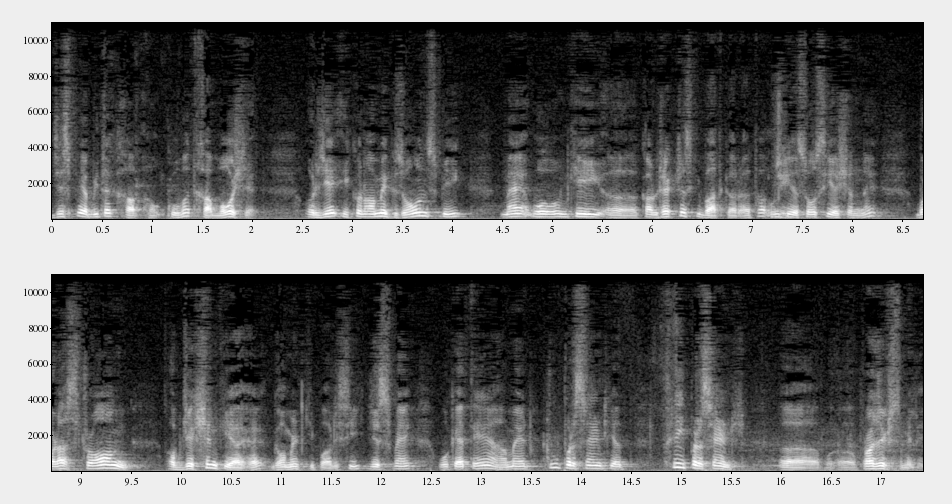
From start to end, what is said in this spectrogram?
जिस पे अभी तक हुकूमत खामोश है और ये इकोनॉमिक जोन्स भी मैं वो उनकी कॉन्ट्रैक्टर्स की बात कर रहा था उनकी एसोसिएशन ने बड़ा स्ट्रॉन्ग ऑब्जेक्शन किया है गवर्नमेंट की पॉलिसी जिसमें वो कहते हैं हमें टू परसेंट या थ्री परसेंट प्रोजेक्ट्स मिले।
